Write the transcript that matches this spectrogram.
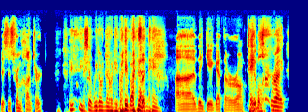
"This is from Hunter." he, he said, "We don't know anybody by that name." Uh, think you got the wrong table. Right.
